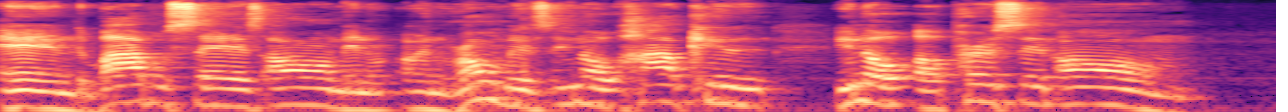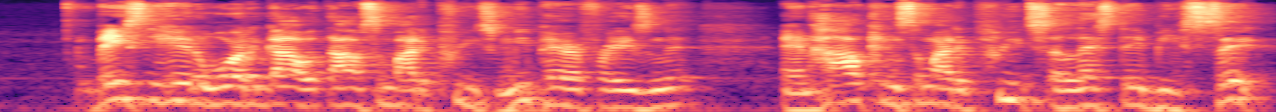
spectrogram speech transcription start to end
And the Bible says, um, in, in Romans, you know, how can, you know, a person, um, basically hear the word of God without somebody preaching, me paraphrasing it. And how can somebody preach unless they be sent?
